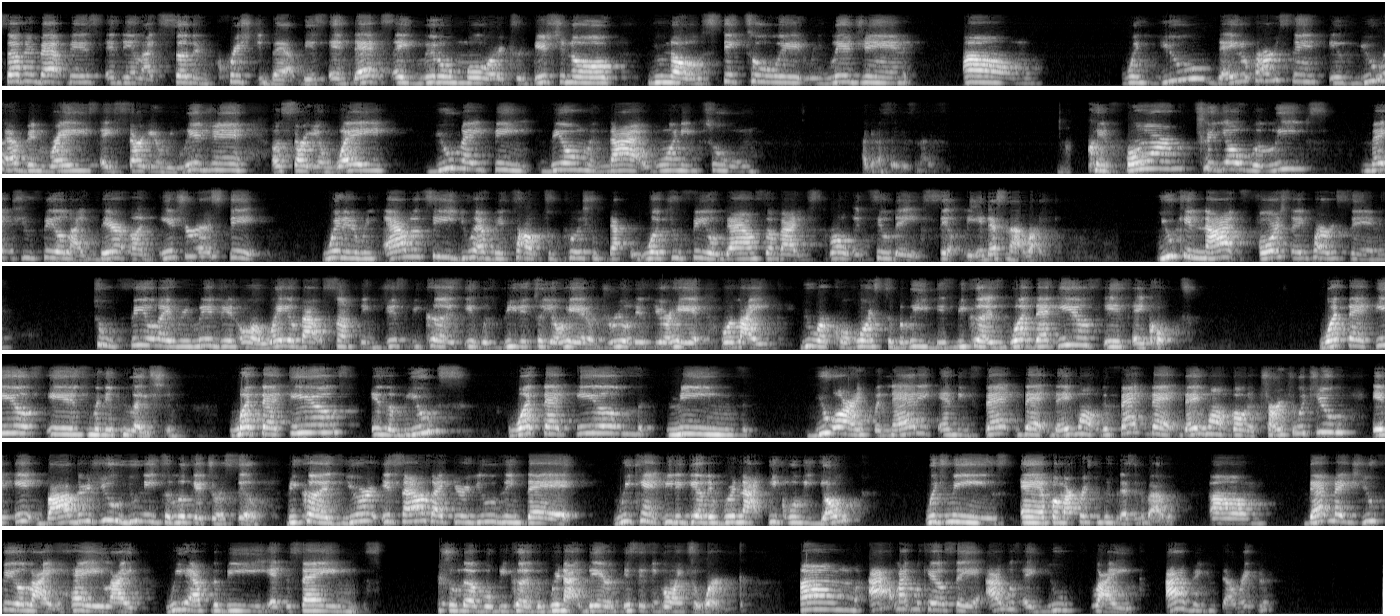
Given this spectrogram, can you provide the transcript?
Southern Baptist and then like Southern Christian Baptist, and that's a little more traditional, you know, stick to it religion. Um, when you date a person, if you have been raised a certain religion, a certain way, you may think them not wanting to, I say this nice? Conform to your beliefs makes you feel like they're uninterested when in reality you have been taught to push that, what you feel down somebody's throat until they accept it and that's not right you cannot force a person to feel a religion or a way about something just because it was beat into your head or drilled into your head or like you were coerced to believe this because what that is is a cult. What that is is manipulation. What that is is abuse. What that is means you are a fanatic and the fact that they won't the fact that they won't go to church with you if it bothers you you need to look at yourself because you're it sounds like you're using that we can't be together if we're not equally yoked which means and for my christian people that's in the bible um that makes you feel like hey like we have to be at the same level because if we're not there this isn't going to work um, I like Mikhail said, I was a youth like I have been youth director,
